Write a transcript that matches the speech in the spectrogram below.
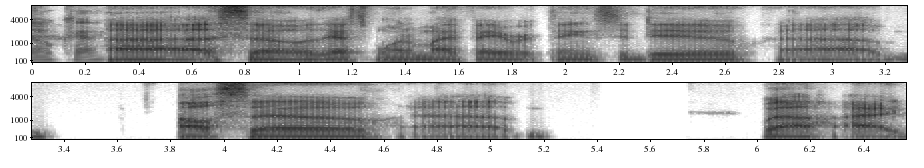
Okay. Uh, so that's one of my favorite things to do. Um, also, um, well, I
